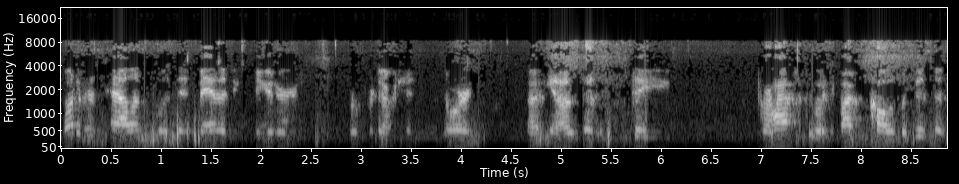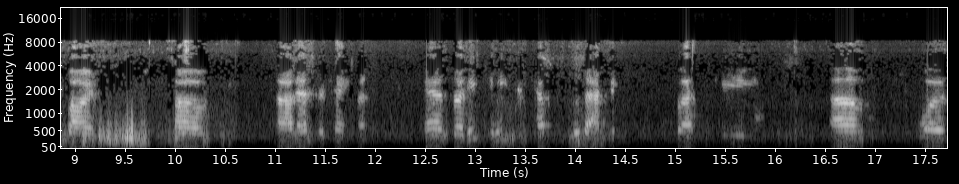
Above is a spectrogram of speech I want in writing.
one of his talents was in managing theaters for productions or uh, you know the, the perhaps what you might call it the business side of uh, entertainment. And so he he kept with acting, but he um, was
